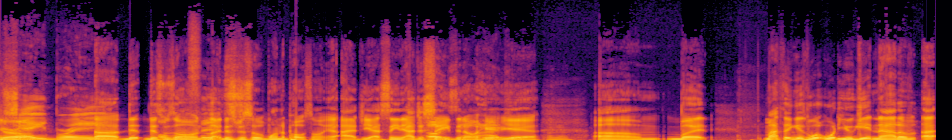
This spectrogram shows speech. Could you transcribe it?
You're on. Crochet braid. uh, thi- this was on. fence. Like this was just one of the posts on IG. I seen it. I just Oh, saved it on on here. IG. Yeah. Um, but my thing is, what what are you getting out of? Uh,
